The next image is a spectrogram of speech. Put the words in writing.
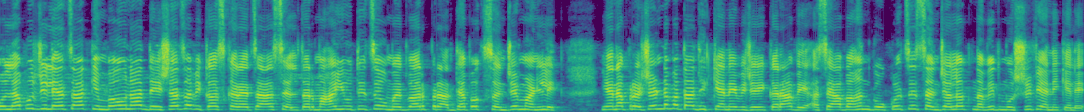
कोल्हापूर जिल्ह्याचा किंबहुना देशाचा विकास करायचा असेल तर महायुतीचे उमेदवार प्राध्यापक संजय मंडलिक यांना प्रचंड मताधिक्याने विजयी करावे असे आवाहन गोकुळचे संचालक नवीद मुश्रीफ यांनी केले.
